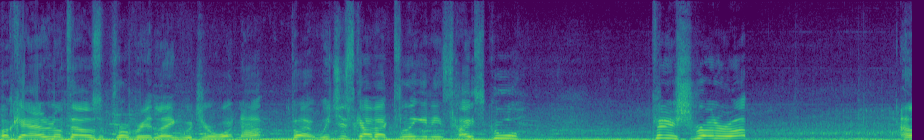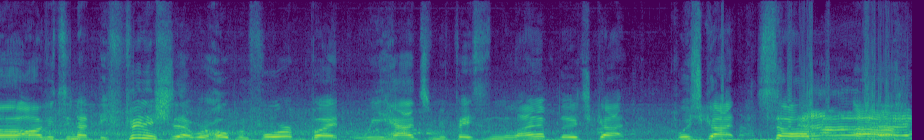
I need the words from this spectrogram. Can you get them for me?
Okay, I don't know if that was appropriate language or whatnot, but we just got back to Lincoln East High School. Finished runner-up. Uh, obviously not the finish that we're hoping for, but we had some new faces in the lineup, which got which got some uh,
